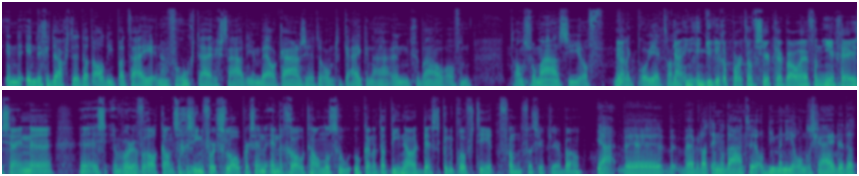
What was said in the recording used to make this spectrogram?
in, de, in de gedachte dat al die partijen in een vroegtijdig stadium bij elkaar zitten om te kijken naar een gebouw of een transformatie of welk project dan ja, in, in, jullie rapport over circulair bouwen hè, van ING zijn, uh, worden vooral kansen gezien voor slopers en, en de groothandels. Hoe, hoe kan het dat die nou het beste kunnen profiteren van, van circulair bouwen? Ja, we, we hebben dat inderdaad eh, op die manier onderscheiden. Dat,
